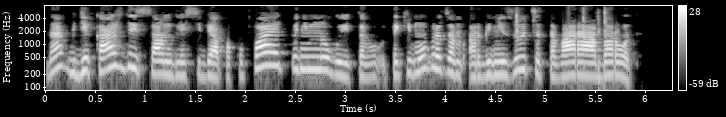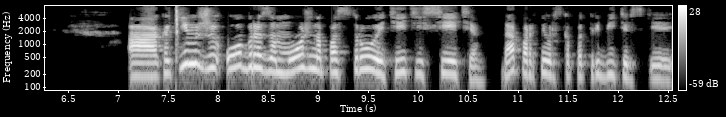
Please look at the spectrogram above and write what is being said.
да, где каждый сам для себя покупает понемногу и того, таким образом организуется товарооборот. А каким же образом можно построить эти сети, да, партнерско-потребительские,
